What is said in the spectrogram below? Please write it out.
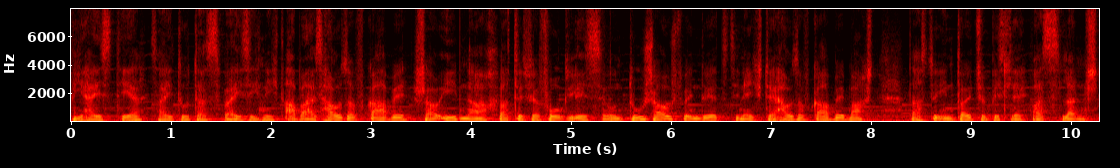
wie heißt der? Sei du, das weiß ich nicht. Aber als Hausaufgabe schau ich nach, was das für ein Vogel ist. Und du schaust, wenn du jetzt die nächste Hausaufgabe machst, dass du in Deutsch ein bisschen was lernst.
